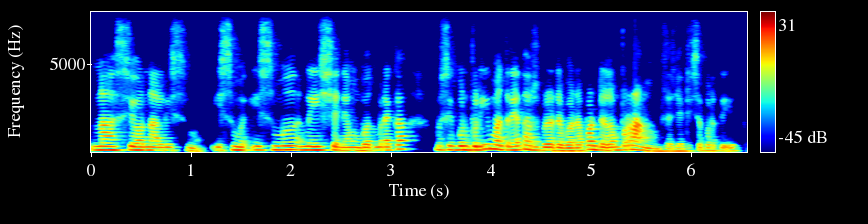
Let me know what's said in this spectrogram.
nasionalisme, isme-isme nation yang membuat mereka meskipun beriman ternyata harus berhadapan-hadapan dalam perang bisa jadi seperti itu.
